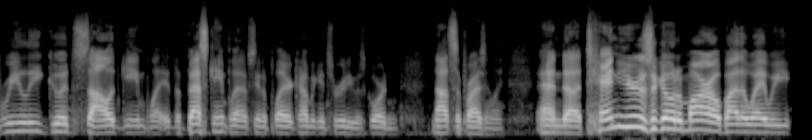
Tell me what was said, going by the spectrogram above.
really good, solid game plan. The best game plan I've seen a player come against Rudy was Gordon, not surprisingly. And uh, 10 years ago tomorrow, by the way, we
